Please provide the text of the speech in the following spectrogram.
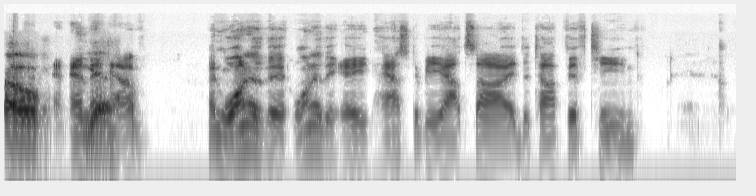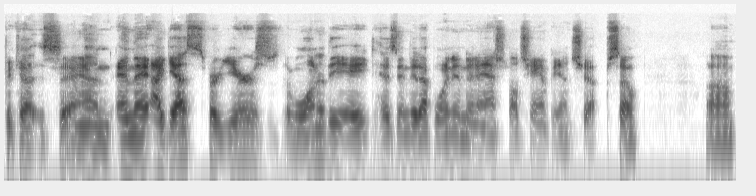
Oh, and Yeah. they have, and one of the one of the eight has to be outside the top fifteen, because and and they I guess for years one of the eight has ended up winning the national championship. So, um,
